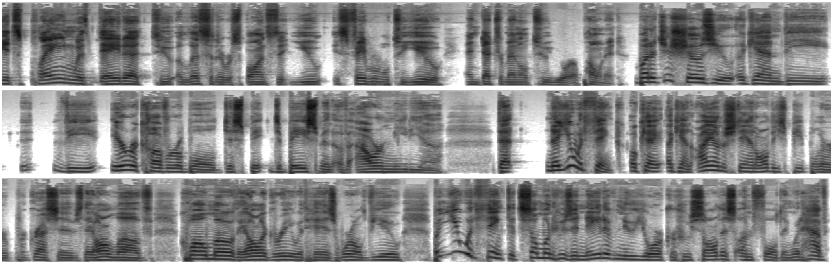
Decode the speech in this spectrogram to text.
it's playing with data to elicit a response that you is favorable to you and detrimental to your opponent. but it just shows you again the the irrecoverable debasement of our media that now you would think okay again i understand all these people are progressives they all love cuomo they all agree with his worldview but you would think that someone who's a native new yorker who saw this unfolding would have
